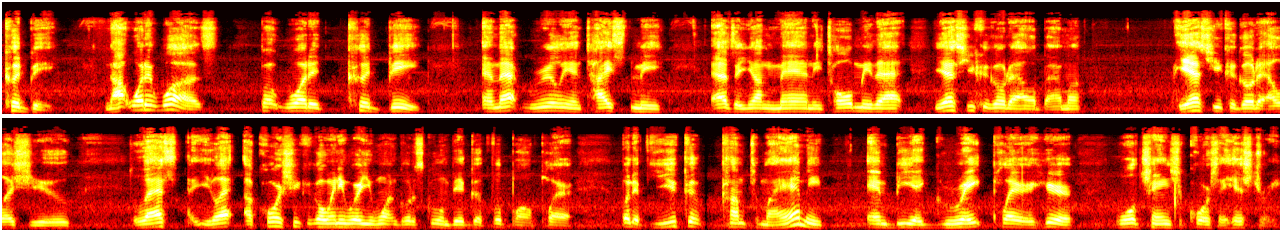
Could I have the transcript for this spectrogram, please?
could be. Not what it was, but what it could be. And that really enticed me as a young man. He told me that, yes, you could go to Alabama yes, you could go to LSU. Less, you let, of course, you could go anywhere you want and go to school and be a good football player. But if you could come to Miami and be a great player here, we'll change the course of history.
